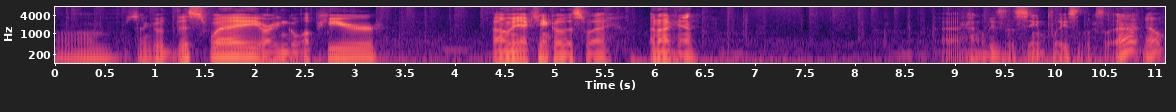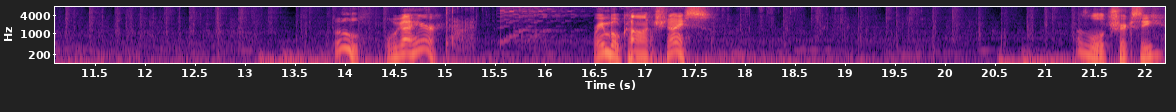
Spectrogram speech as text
Um, so I can go this way, or I can go up here. Oh, maybe I can't go this way. Oh, no, I can. Uh, kind of leads to the same place, it looks like. Uh, no. What we got here? Rainbow conch, nice. That was a little tricksy.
